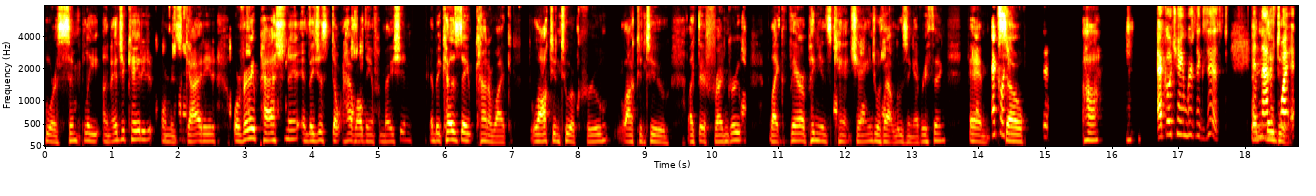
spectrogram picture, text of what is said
who are simply uneducated or misguided or very passionate and they just don't have all the information. And because they kind of like locked into a crew, locked into like their friend group, like their opinions can't change without losing everything. And so, huh? Echo chambers exist and that they is why it's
